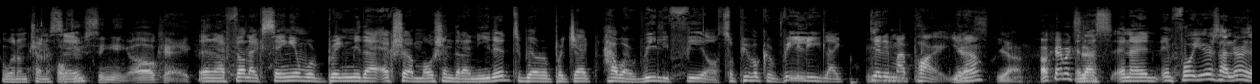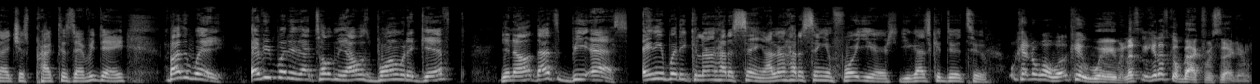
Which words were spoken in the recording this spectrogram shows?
and what I'm trying to Oh, say. through singing. Oh, okay. and I felt like singing would bring me that extra emotion that I needed to be able to project how I really feel, so people could really like get in my part, you know. Mm-hmm. Yeah. Okay, makes And sense. and I, in four years I learned I just practice every day. By the way, everybody that told me I was born with a gift, you know, that's BS. Anybody can learn how to sing. I learned how to sing in four years. You guys could do it too. Okay, no, well, okay, wait a minute. Let's let's go back for a second.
